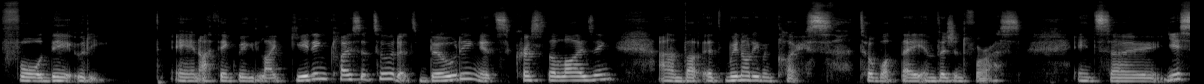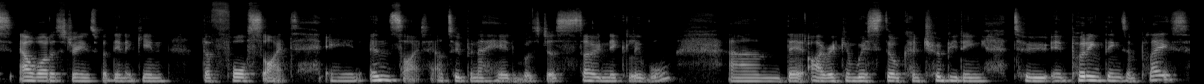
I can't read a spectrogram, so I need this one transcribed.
for their uri. And I think we're like getting closer to it. It's building, it's crystallizing, um, but it, we're not even close to what they envisioned for us. And so, yes, our wildest dreams, but then again, the foresight and insight our tupuna had was just so neck level um, that I reckon we're still contributing to in putting things in place,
